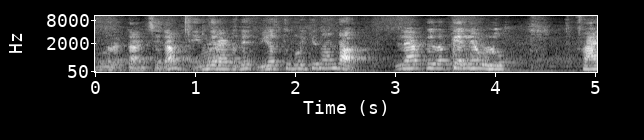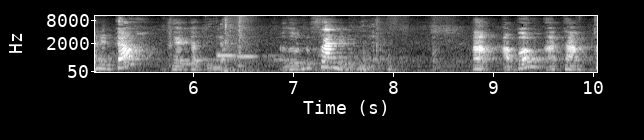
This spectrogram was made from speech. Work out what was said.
നിങ്ങളെ കാണിച്ചു തരാം. ഭയങ്കരമായിട്ട് വിയർത്ത് കുളിക്കുന്നുണ്ടോ? എല്ലാവർക്കും ഇതൊക്കെ അല്ലേ ഉള്ളൂ. ഫാൻ ഇട്ടാ കേൾക്കത്തില്ല. അതുകൊണ്ട് ഫാൻ ഇടുന്നില്ല. ആ അപ്പം ആ കറുത്ത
